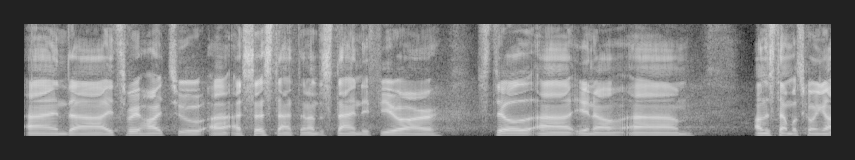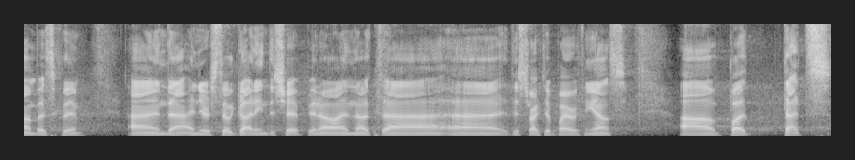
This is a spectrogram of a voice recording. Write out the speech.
And uh, it's very hard to uh, assess that and understand if you are still, uh, you know, um, understand what's going on basically. And, uh, and you're still guiding the ship, you know, and not uh, uh, distracted by everything else. but that's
